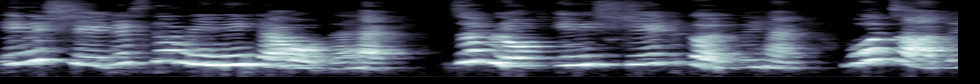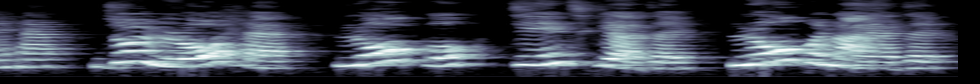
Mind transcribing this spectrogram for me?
इनिशिएटिव्स का मीनिंग क्या होता है? जब लोग इनिशिएट करते हैं, वो चाहते हैं जो लॉ है लॉ को चेंज किया जाए लॉ बनाया जाए।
